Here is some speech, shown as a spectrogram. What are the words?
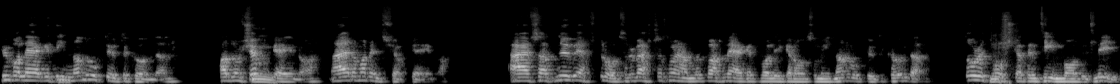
hur var läget mm. innan du åkte ut till kunden? Hade de köpt mm. grejen då? Nej, de hade inte köpt grejen då. Nej, så att nu efteråt, så det värsta som hände var att läget var likadant som innan du åkte ut till kunden. Då har du mm. torskat en timme av ditt liv.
